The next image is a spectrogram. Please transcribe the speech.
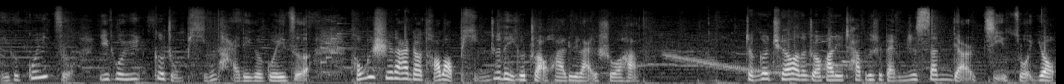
的一个规则，依托于各种平台的一个规则。同时呢，按照淘宝平均的一个转化率来说，哈，整个全网的转化率差不多是百分之三点几左右。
